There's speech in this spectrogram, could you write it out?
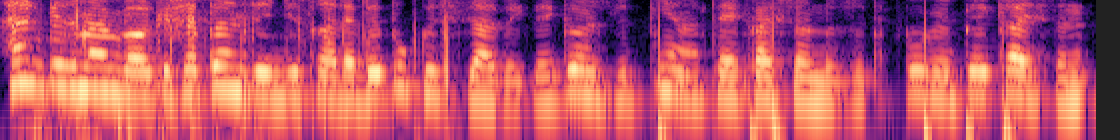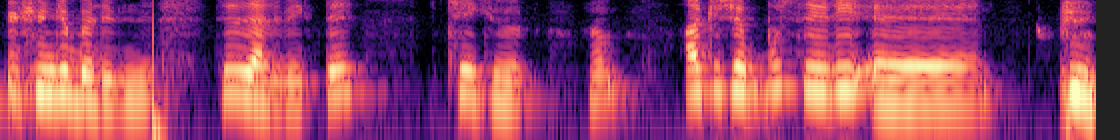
Herkese merhaba arkadaşlar ben Zenci Sare ve bugün sizlerle birlikte gördüğünüz gibi bir yana PK oynuyoruz. Bugün PK İsyan'ın 3. bölümünü sizlerle birlikte çekiyorum. Arkadaşlar bu seri eee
